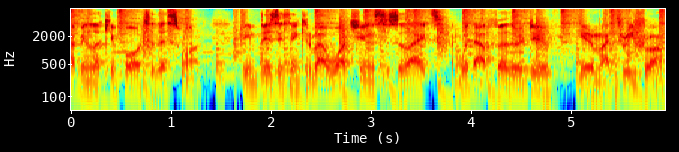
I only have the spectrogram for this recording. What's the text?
I've been looking forward to this one. Been busy thinking about what tunes to select, and without further ado, here are my three from.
